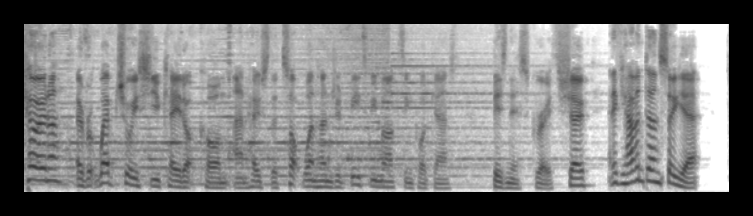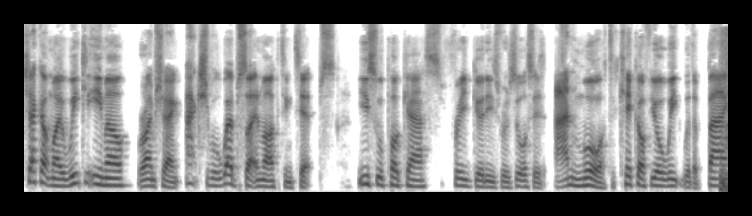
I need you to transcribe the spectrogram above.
co owner over at webchoiceuk.com and host the top 100 B2B marketing podcast, Business Growth Show. And if you haven't done so yet, check out my weekly email where I'm sharing actual website and marketing tips, useful podcasts, free goodies, resources, and more to kick off your week with a bang.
